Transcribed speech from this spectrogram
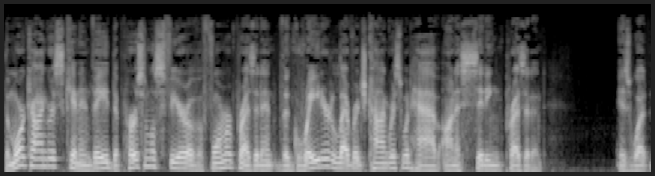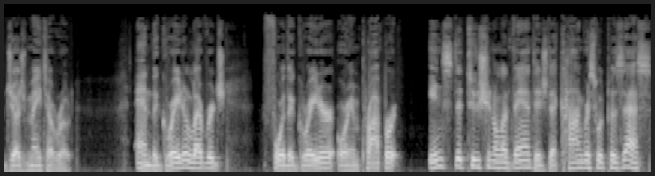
the more Congress can invade the personal sphere of a former president, the greater leverage Congress would have on a sitting president, is what Judge Mehta wrote. And the greater leverage for the greater or improper institutional advantage that Congress would possess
